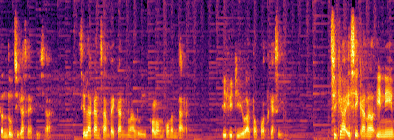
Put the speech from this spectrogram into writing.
tentu jika saya bisa, silakan sampaikan melalui kolom komentar di video atau podcast ini. Jika isi kanal ini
